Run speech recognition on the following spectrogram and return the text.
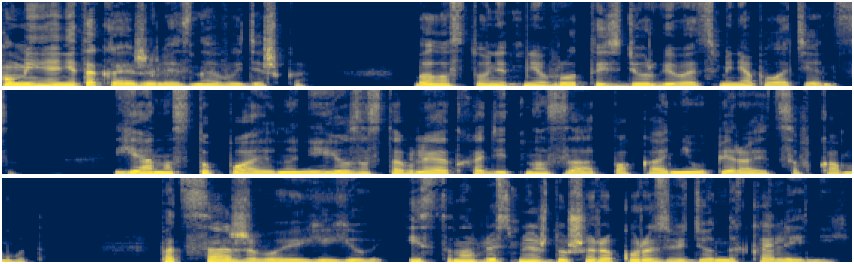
У меня не такая железная выдержка. Белла стонет мне в рот и сдергивает с меня полотенце. Я наступаю на нее, заставляя отходить назад, пока не упирается в комод. Подсаживаю ее и становлюсь между широко разведенных коленей.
